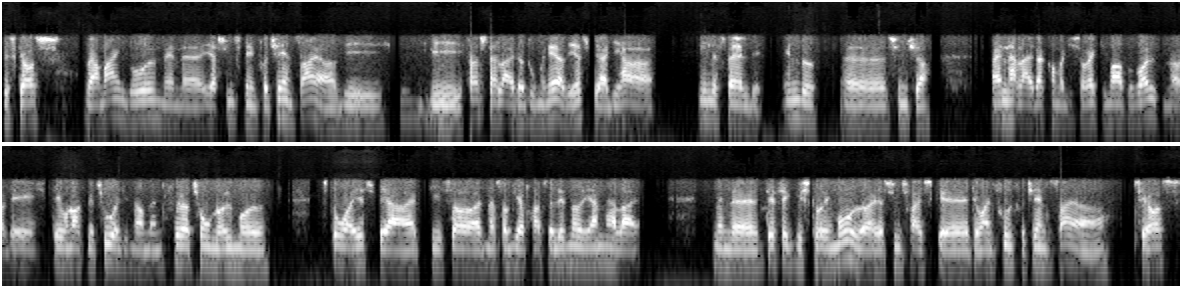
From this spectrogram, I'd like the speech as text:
det skal også være meget gode, men øh, jeg synes, det er en fortjent sejr. Vi, vi første halvleg, der dominerer vi Esbjerg, de har mildest intet, øh, synes jeg. Og anden halvleg, der kommer de så rigtig meget på bolden, og det, det er jo nok naturligt, når man fører 2-0 mod store Esbjerg, at, de så, at man så bliver presset lidt ned i anden halvleg. Men øh, det fik vi stået imod, og jeg synes faktisk, øh, det var en fuld fortjent sejr til os.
